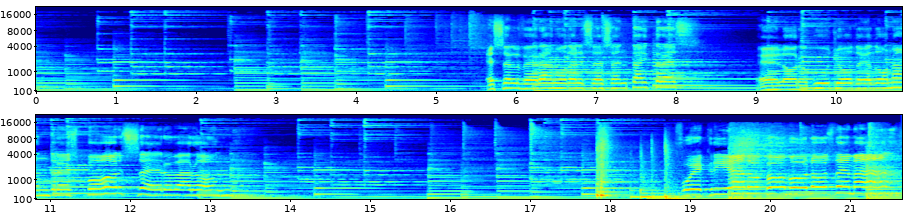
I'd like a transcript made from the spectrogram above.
Es el verano del 63, el orgullo de don Andrés por ser varón. Fue criado como los demás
